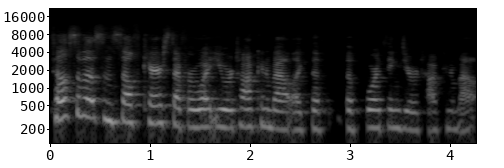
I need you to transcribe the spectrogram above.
tell us about some self-care stuff or what you were talking about like the, the four things you were talking about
